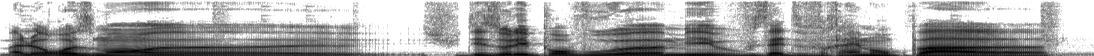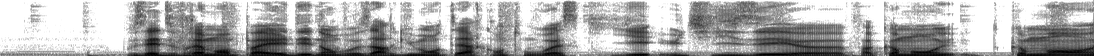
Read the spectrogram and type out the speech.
malheureusement, je suis désolé pour vous, mais vous êtes vraiment pas, vous êtes vraiment pas aidé dans vos argumentaires quand on voit ce qui est utilisé, enfin comment comment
